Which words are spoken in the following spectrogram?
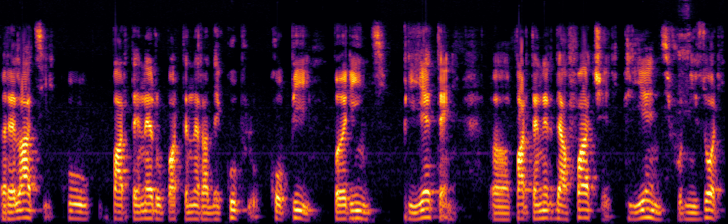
relații cu partenerul, partenera de cuplu, copii, părinți, prieteni, uh, parteneri de afaceri, clienți, furnizori,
